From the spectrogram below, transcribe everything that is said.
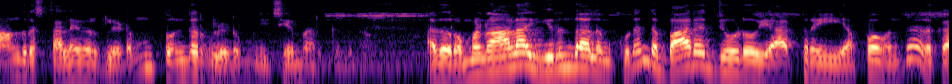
காங்கிரஸ் தலைவர்களிடமும் தொண்டர்களிடமும் நிச்சயமாக இருக்குது. அது ரொம்ப நாளாக இருந்தாலும் கூட இந்த பாரத் ஜோடோ யாத்திரை அப்போ வந்து அதை க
